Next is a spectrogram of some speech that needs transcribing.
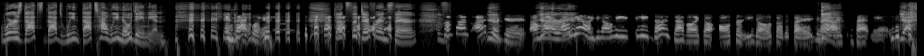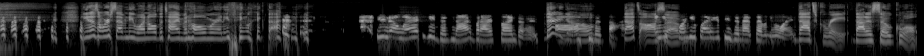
Whereas that's that's we that's how we know Damion. exactly. that's the difference there. Sometimes I yeah. forget. I'm yeah, like, oh, right? oh yeah, you know, he he does have like a alter ego, so to say. You know, yeah. like Batman. yeah. he doesn't wear seventy one all the time at home or anything like that. You know what? He does not, but our son does. There you go. The. That's awesome. Any sport he plays, he's in that 71. That's great. That is so cool.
